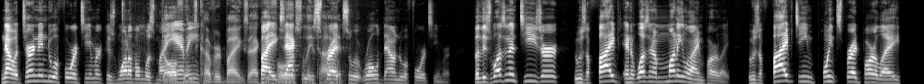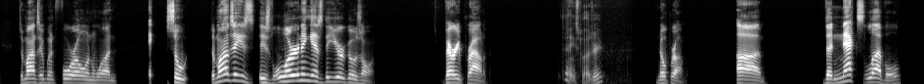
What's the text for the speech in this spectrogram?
Now it turned into a four teamer because one of them was Miami Dolphins covered by exactly by four, exactly so the spread, tied. so it rolled down to a four teamer. But this wasn't a teaser. It was a five, and it wasn't a money line parlay. It was a five team point spread parlay. Damonza went 4 0 and 1. Eh, So Damonza is, is learning as the year goes on. Very proud of him. Thanks, Padre. No problem. Um, the next level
